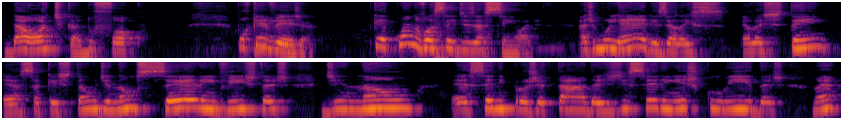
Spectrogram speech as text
da ótica, do foco. Porque, hum. veja, porque quando você diz assim, olha, as mulheres, elas elas têm essa questão de não serem vistas, de não é, serem projetadas, de serem excluídas, não é?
